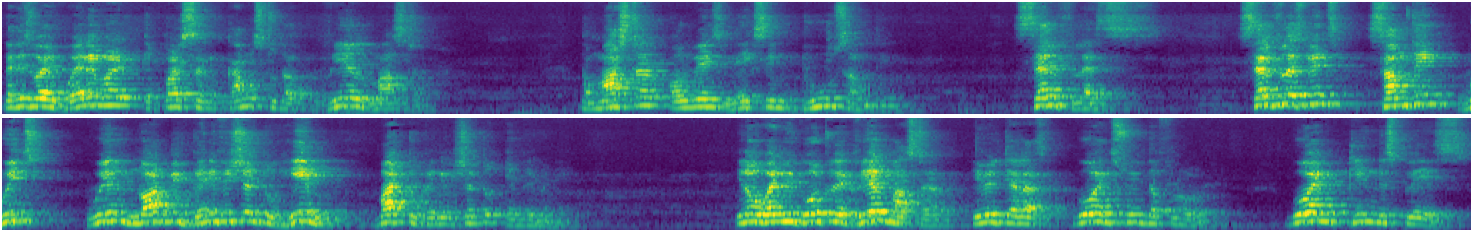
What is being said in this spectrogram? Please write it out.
That is why whenever a person comes to the real master, the master always makes him do something selfless. Selfless means something which will not be beneficial to him but to beneficial to everybody. You know, when we go to a real master, he will tell us, go and sweep the floor, go and clean this place,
